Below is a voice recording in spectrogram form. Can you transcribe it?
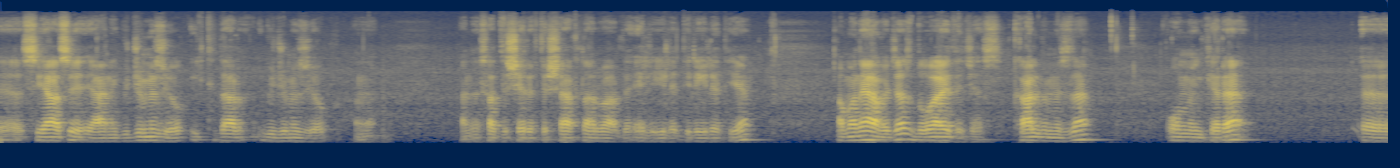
e, siyasi yani gücümüz yok, iktidar gücümüz yok. Hani, hani hadis şerifte şartlar vardı eliyle, diliyle diye. Ama ne yapacağız? Dua edeceğiz. Kalbimizle o münkere e,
